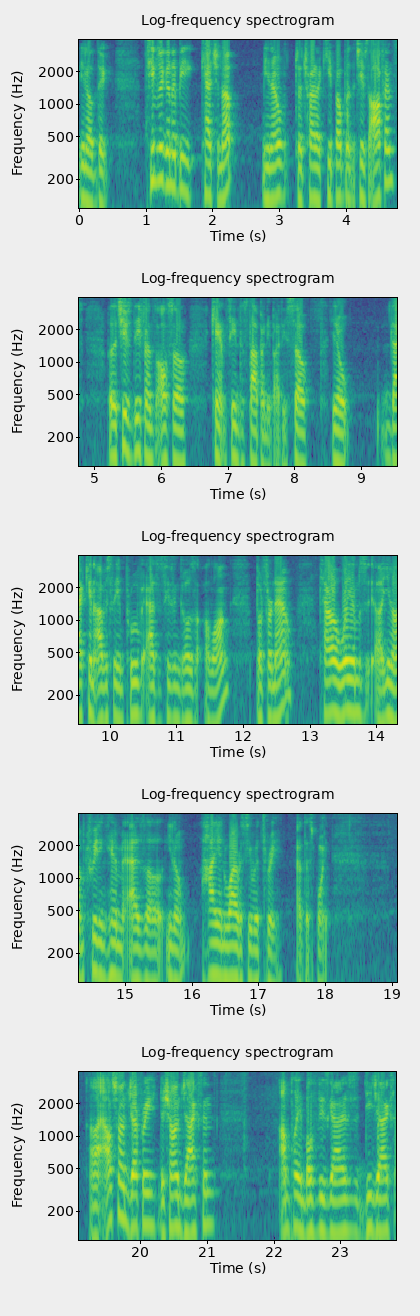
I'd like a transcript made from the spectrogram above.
you know, the teams are gonna be catching up, you know, to try to keep up with the Chiefs offense, but the Chiefs defense also can't seem to stop anybody. So you know that can obviously improve as the season goes along. But for now, Tyrell Williams, uh, you know, I'm treating him as a you know high end wide receiver three at this point. Uh, Alshon Jeffery, DeSean Jackson. I'm playing both of these guys. Djax,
